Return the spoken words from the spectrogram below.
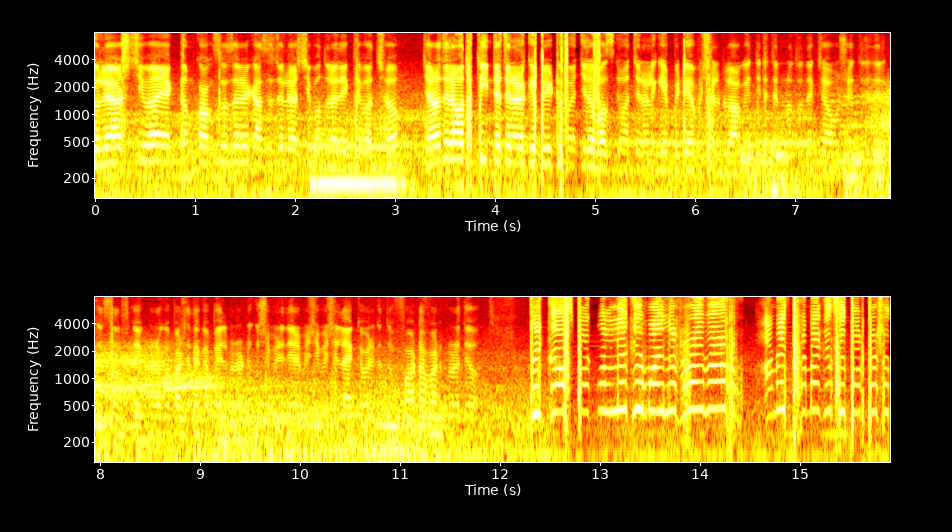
চলে আসছি ভাই, একদম কক্সবাজারের কাছে চলে আসছি, বন্ধুরা, দেখতে পাচ্ছ? যারা যারা আমাদের তিনটা channel game video point zero boss gamer channel game video official blog এই তিনটা নতুন দেখছে, অবশ্যই তিনটাকে সাবস্ক্রাইব করে পাশে থাকা বেল বাটনটি খুশি বেশি বেশি লাইক কমেন্ট কিন্তু ফাটাফাট করে দিও তুই কাজটা করলে কি মহিলা ড্রাইভার আমি থেমে গেছি তোর পাশে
